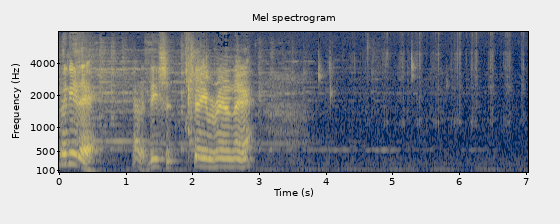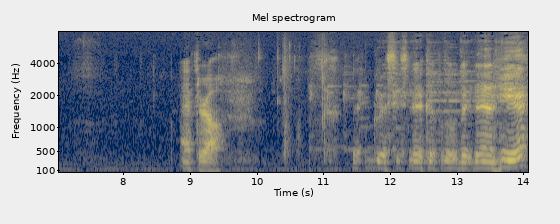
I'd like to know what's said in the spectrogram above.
Looky there. Got a decent shave around there. After all. Better dress this neck up a little bit down here.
